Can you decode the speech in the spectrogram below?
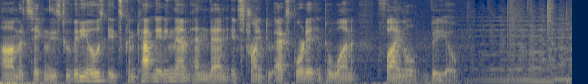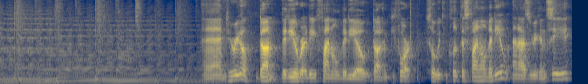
Um, it's taking these two videos, it's concatenating them, and then it's trying to export it into one final video. And here we go, done. Video ready, final video.mp4. So we can click this final video, and as we can see,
